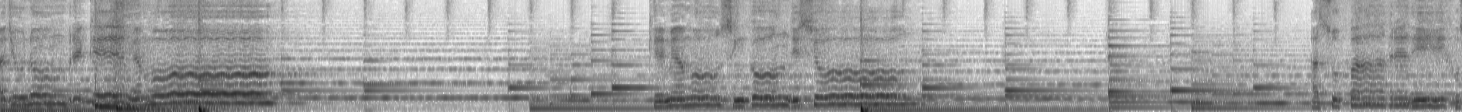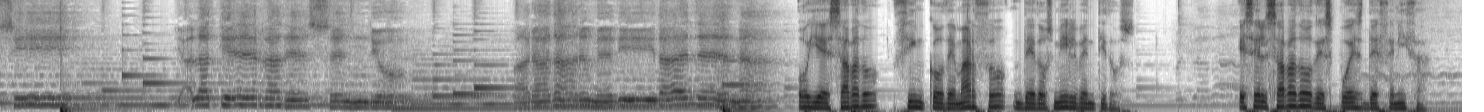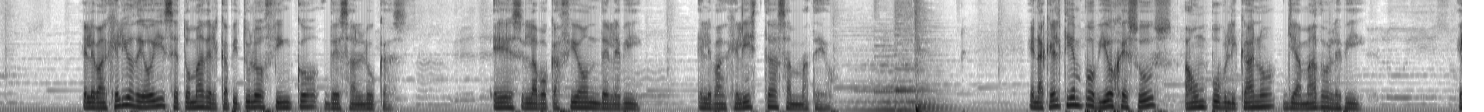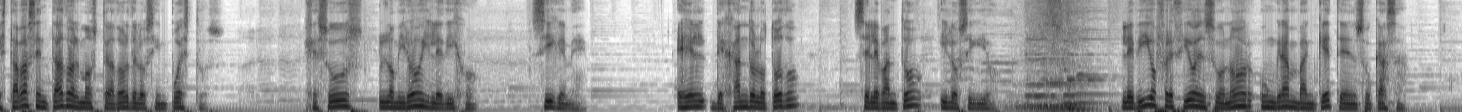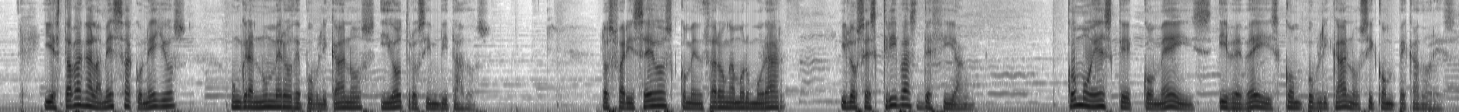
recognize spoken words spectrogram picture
Hay un hombre que me amó, que me amó sin condición. A su padre dijo sí y a la tierra descendió para darme vida eterna. Hoy es sábado 5 de marzo de 2022. Es el sábado después de ceniza. El Evangelio de hoy se toma del capítulo 5 de San Lucas. Es la vocación de Leví, el evangelista San Mateo. En aquel tiempo vio Jesús a un publicano llamado Leví. Estaba sentado al mostrador de los impuestos Jesús lo miró y le dijo, Sígueme. Él, dejándolo todo, se levantó y lo siguió. Leví ofreció en su honor un gran banquete en su casa, y estaban a la mesa con ellos un gran número de publicanos y otros invitados. Los fariseos comenzaron a murmurar, y los escribas decían, ¿Cómo es que coméis y bebéis con publicanos y con pecadores?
